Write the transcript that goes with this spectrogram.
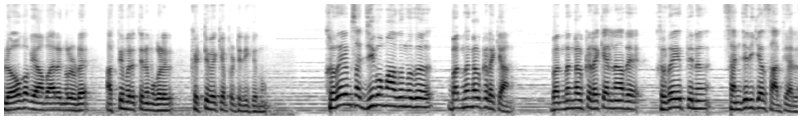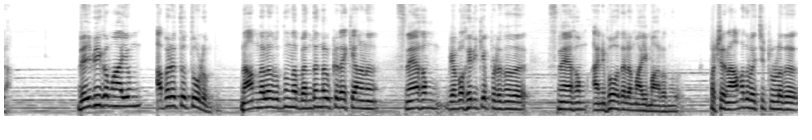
ലോകവ്യാപാരങ്ങളുടെ അത്തിമരത്തിന് മുകളിൽ കെട്ടിവെക്കപ്പെട്ടിരിക്കുന്നു. ഹൃദയം സജീവമാകുന്നത് ബന്ധങ്ങൾക്കിടയ്ക്കാണ്. ബന്ധങ്ങൾക്കിടയ്ക്കല്ലാതെ ഹൃദയത്തിന് സഞ്ചരിക്കാൻ സാധ്യമല്ല. ദൈവികമായും അപരത്വത്തോടും നാം നിലനിർത്തുന്ന ബന്ധങ്ങൾക്കിടയ്ക്കാണ് സ്നേഹം വ്യവഹരിക്കപ്പെടുന്നത് സ്നേഹം അനുഭവതലമായി മാറുന്നത്. പക്ഷെ നാം അത് വെച്ചിട്ടുള്ളത്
